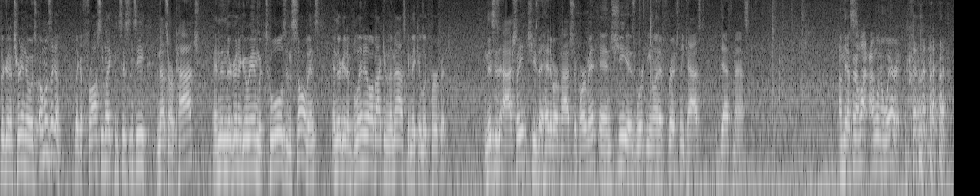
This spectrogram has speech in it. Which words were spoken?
they're gonna turn it into almost like a, like a frosting-like consistency, and that's our patch. And then they're gonna go in with tools and solvents, and they're gonna blend it all back into the mask and make it look perfect. And this is Ashley, she's the head of our patch department, and she is working on a freshly cast death mask. I'm Yes. not gonna lie, I want to wear it.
